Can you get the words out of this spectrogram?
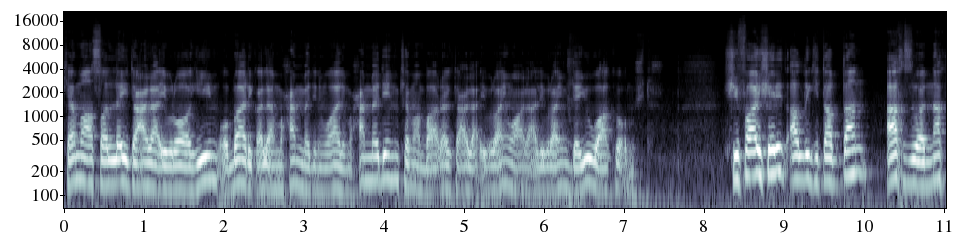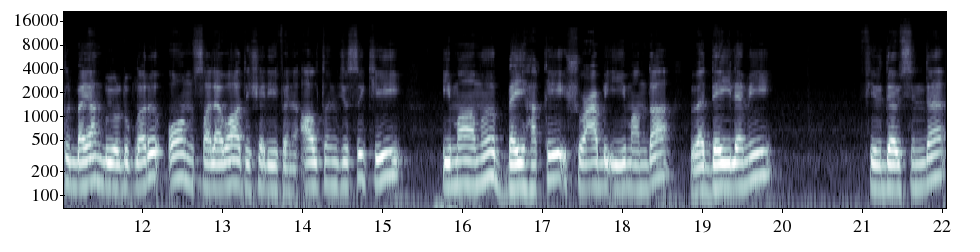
Kema salleyte ala İbrahim ve barik ala Muhammedin ve ali Muhammedin kema barakte ala İbrahim ve ala ali İbrahim deyu vakı olmuştur. Şifai Şerit adlı kitaptan ahz ve nakl beyan buyurdukları 10 salavat-ı şerifenin altıncısı ki İmamı Beyhaki Şuab-ı İman'da ve Deylemi Firdevs'inde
